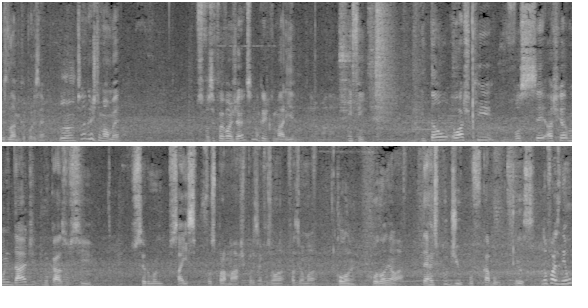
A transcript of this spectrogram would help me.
islâmica, por exemplo? Uhum. Você não acredita em Maomé. Se você for evangélico, você não acredita em Maria. Enfim. Então, eu acho que você, acho que a humanidade, no caso, se o ser humano saísse, fosse para Marte, por exemplo, fazer uma, fazer uma Colônia. colônia lá, a Terra explodiu, puf, acabou. Isso. Não faz nenhum,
